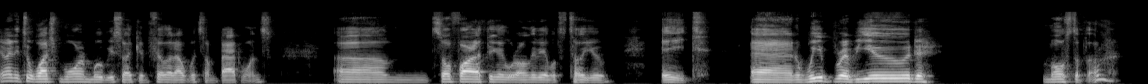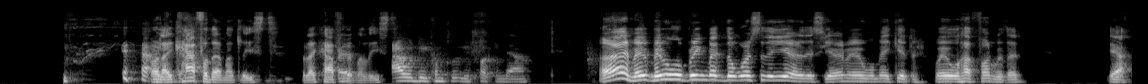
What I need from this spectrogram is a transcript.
I need to watch more movies so I can fill it up with some bad ones. Um, so far, I think I would only be able to tell you eight, and we've reviewed most of them, or like half of them at least, or like half of them at least. I would be completely fucking down. All right, maybe, maybe we'll bring back the worst of the year this year. Maybe we'll make it. Maybe we'll have fun with it. Yeah.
